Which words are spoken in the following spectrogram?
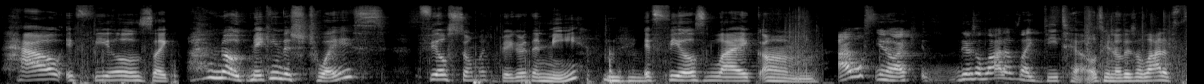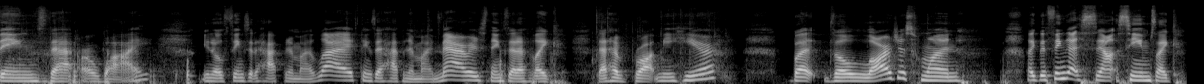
how it feels like, I don't know, making this choice feels so much bigger than me. It feels like, um, I will, you know, I, there's a lot of like details, you know, there's a lot of things that are why, you know, things that happened in my life, things that happened in my marriage, things that have like, that have brought me here. But the largest one, like the thing that sound, seems like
